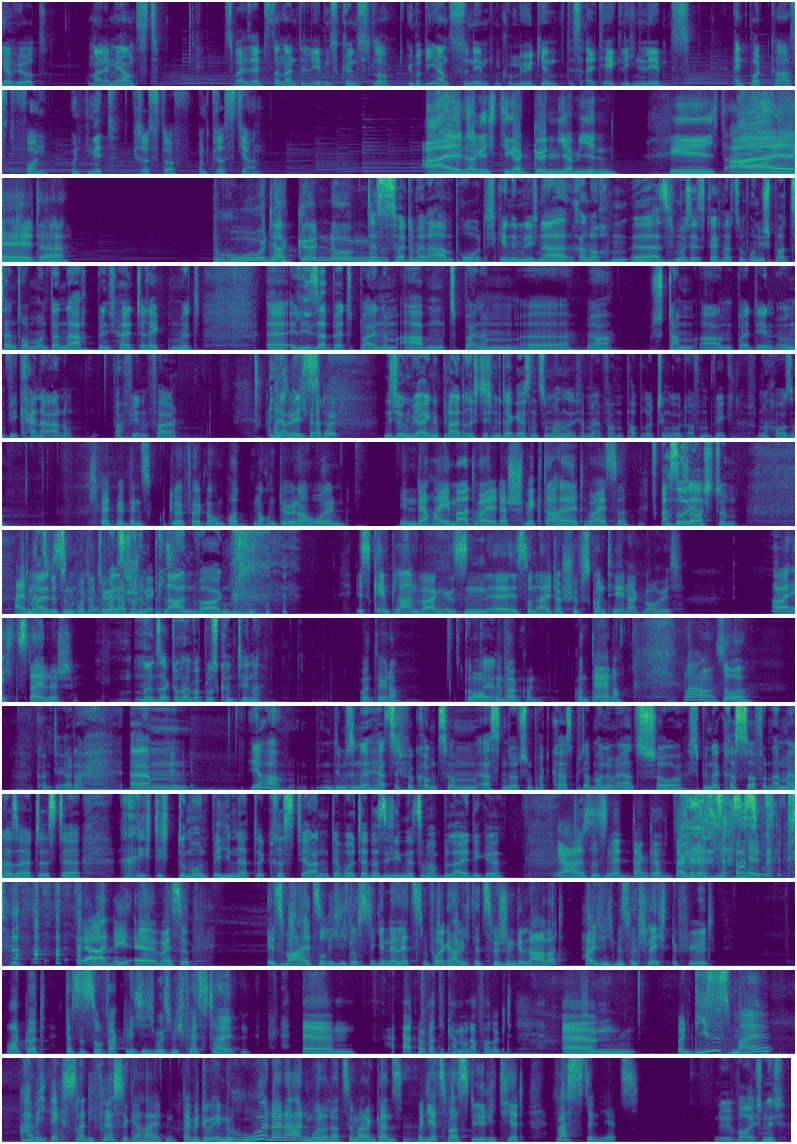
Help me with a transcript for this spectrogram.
Ihr hört, mal im Ernst. Zwei selbsternannte Lebenskünstler über die ernstzunehmenden Komödien des alltäglichen Lebens. Ein Podcast von und mit Christoph und Christian. Alter, richtiger Gönjamin. Riecht, Alter. Bruder, Gönnung. Das ist heute mein Abendbrot. Ich gehe nämlich nachher noch, äh, also ich muss jetzt gleich noch zum Unisportzentrum und danach bin ich halt direkt mit äh, Elisabeth bei einem Abend, bei einem, äh, ja, Stammabend bei denen irgendwie, keine Ahnung. Auf jeden Fall. Ich also habe ich werde heute. nicht irgendwie eingeplant, richtig Mittagessen zu machen, sondern ich habe mir einfach ein paar Brötchen geholt auf dem Weg nach Hause. Ich werde mir, wenn es gut läuft, heute noch ein paar, noch einen Döner holen. In der Heimat, weil das schmeckt da halt, weißt du? Ach so, So. ja, stimmt. Einmal wissen, wo der du Döner meinst von einem schmeckt. Planwagen. Ist kein Planwagen, ist, ein, äh, ist so ein alter Schiffscontainer, glaube ich. Aber echt stylisch. Man sagt doch einfach bloß Container. Container. Container. Einfach Con Container. Naja, so. Container. Ähm, ja, in dem Sinne herzlich willkommen zum ersten deutschen Podcast mit der Mal im Ernst Show. Ich bin der Christoph und an meiner Seite ist der richtig dumme und behinderte Christian. Der wollte ja, dass ich ihn jetzt immer beleidige. Ja, es ist nett, danke. Danke, dass du dich verhältst. Ja, nee, äh, weißt du, es war halt so richtig lustig. In der letzten Folge habe ich dazwischen gelabert, habe ich mich ein bisschen schlecht gefühlt. Oh Gott, das ist so wackelig, ich muss mich festhalten. Ähm, er hat nur gerade die Kamera verrückt. Ähm, und dieses Mal habe ich extra die Fresse gehalten, damit du in Ruhe deine Anmoderation machen kannst. Und jetzt warst du irritiert. Was denn jetzt? Nö, war ich nicht.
